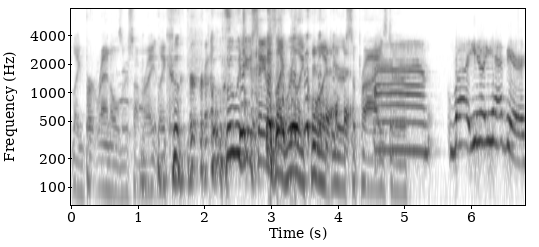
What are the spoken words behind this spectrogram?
like Burt Reynolds or something, right? Like who who, who would you say was like really cool, like you're surprised or Um, well, you know, you have your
